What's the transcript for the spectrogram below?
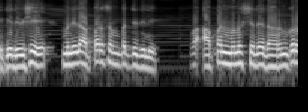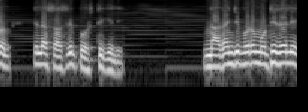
एके दिवशी मुलीला अपार संपत्ती दिली व आपण मनुष्य धारण करून तिला सासरी पोचती केली नागांची पोरं मोठी झाली.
